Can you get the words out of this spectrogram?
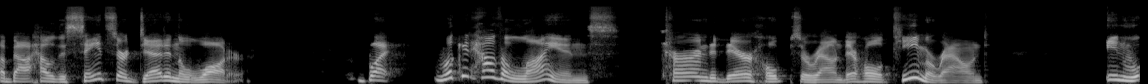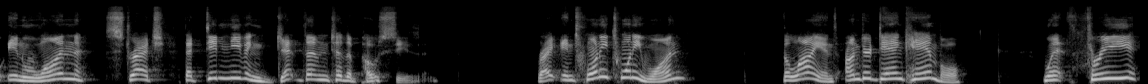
about how the Saints are dead in the water, but look at how the Lions turned their hopes around, their whole team around in in one stretch that didn't even get them to the postseason. Right? In 2021, the Lions under Dan Campbell went 3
